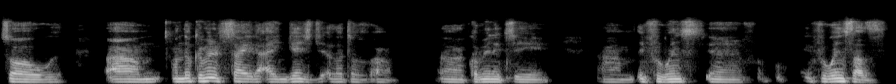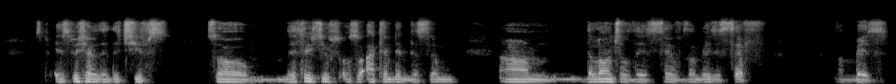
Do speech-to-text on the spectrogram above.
So um, on the community side, I engaged a lot of uh, uh, community um, influence uh, influencers especially the, the chiefs. So the three chiefs also attended the same um, the launch of the Save Zambezi Safe Zambezi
